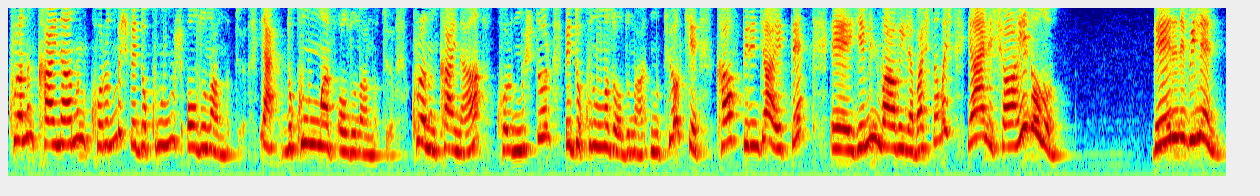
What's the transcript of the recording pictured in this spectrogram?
Kur'an'ın kaynağının korunmuş ve dokunulmuş olduğunu anlatıyor. Yani dokunulmaz olduğunu anlatıyor. Kur'an'ın kaynağı korunmuştur ve dokunulmaz olduğunu anlatıyor ki Kaf birinci ayette e, yemin vavıyla başlamış. Yani şahit olun. Değerini bilin.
